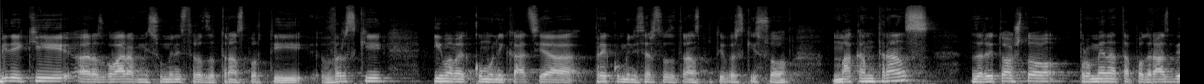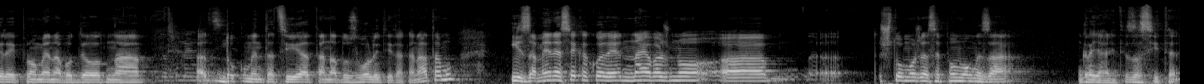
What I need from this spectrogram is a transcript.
бидејќи разговаравме со министерот за транспорт и врски, имаме комуникација преку Министерство за транспорт и врски со Макам Транс, заради тоа што промената подразбира и промена во делот на документација. документацијата на дозволите и така натаму. И за мене секако е најважно а, што може да се помогне за граѓаните, за сите.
